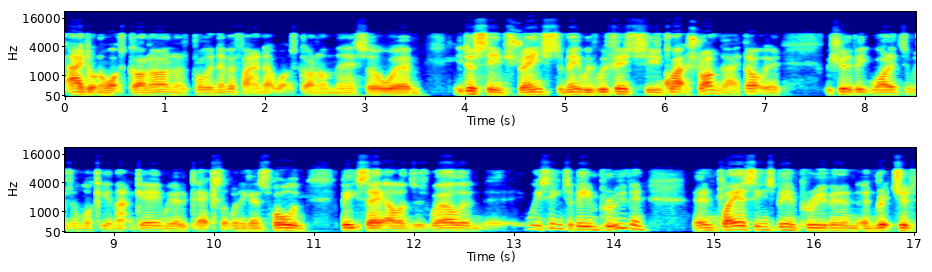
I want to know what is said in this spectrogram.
I don't know what's gone on. I'll probably never find out what's gone on there. So um, it does seem strange to me. We we finished the season quite strong. I thought we had, we should have beat Warrington. Was unlucky in that game. We had an excellent win against Hull and beat St Helens as well. And uh, we seem to be improving, and players seem to be improving. And, and Richard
